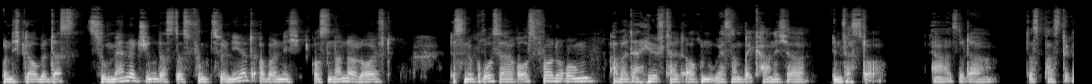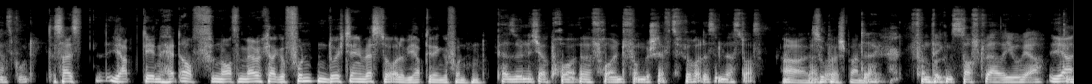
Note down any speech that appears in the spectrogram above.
Und ich glaube, das zu managen, dass das funktioniert, aber nicht auseinanderläuft, ist eine große Herausforderung. Aber da hilft halt auch ein US-amerikanischer Investor. Ja, also da das passte ganz gut. Das heißt, ihr habt den Head of North America gefunden durch den Investor oder wie habt ihr den gefunden? Persönlicher Pro äh, Freund vom Geschäftsführer des Investors. Ah, also super spannend. Der, von wegen Soft Value, ja. Ja,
